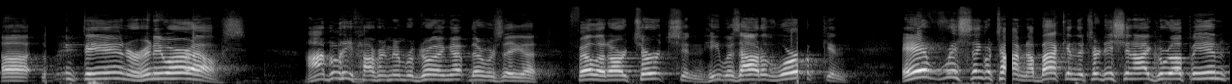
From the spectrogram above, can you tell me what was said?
uh, LinkedIn or anywhere else. I believe I remember growing up, there was a, a uh, fellow at our church, and he was out of work, and Every single time. Now, back in the tradition I grew up in,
